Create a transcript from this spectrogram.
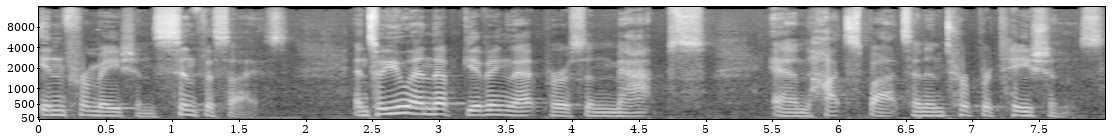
information synthesized. And so you end up giving that person maps and hotspots and interpretations.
